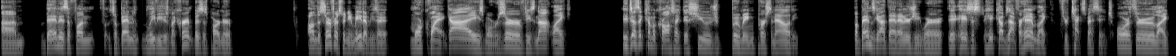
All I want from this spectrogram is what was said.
um ben is a fun so ben levy who's my current business partner on the surface when you meet him he's a more quiet guy he's more reserved he's not like he doesn't come across like this huge booming personality. But ben's got that energy where it, he's just he comes out for him like through text message or through like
